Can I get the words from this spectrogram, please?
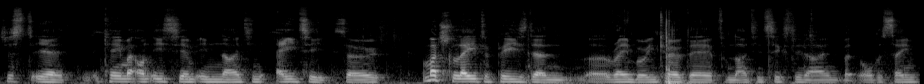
just yeah, came out on ECM in 1980, so a much later piece than uh, Rainbow in Curved Air from 1969, but all the same.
